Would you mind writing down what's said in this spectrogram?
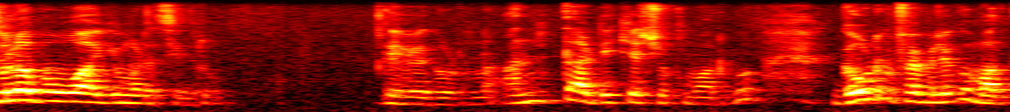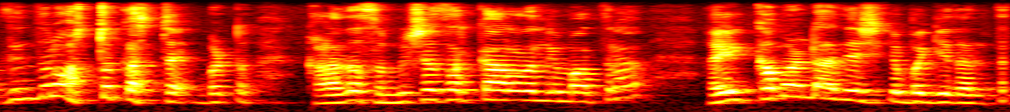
ಸುಲಭವಾಗಿ ಮಣಿಸಿದ್ರು ದೇವೇಗೌಡರನ್ನ. ಅಂತ ಡಿ ಕೆ ಶಿವಕುಮಾರ್ಗೂ, ಗೌಡ್ರ ಫ್ಯಾಮಿಲಿಗೂ ಮೊದಲಿಂದಲೂ ಕಷ್ಟ. ಬಟ್ ಕಳೆದ ಸಮ್ಮಿಶ್ರ ಸರ್ಕಾರದಲ್ಲಿ ಮಾತ್ರ ಹೈಕಮಾಂಡ್ ಆದೇಶಕ್ಕೆ ಬಗ್ಗಿದಂಥ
